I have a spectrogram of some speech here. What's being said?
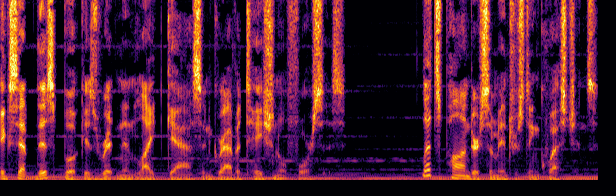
except this book is written in light gas and gravitational forces. Let's ponder some interesting questions.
